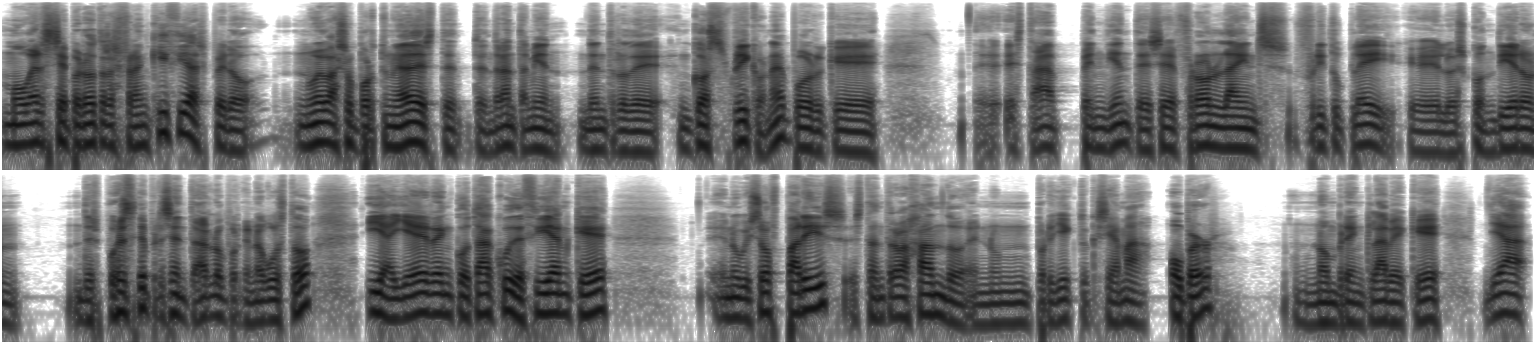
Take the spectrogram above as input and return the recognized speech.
moverse por otras franquicias, pero nuevas oportunidades te- tendrán también dentro de Ghost Recon, ¿eh? porque eh, está pendiente ese Frontlines Free to Play que lo escondieron después de presentarlo porque no gustó. Y ayer en Kotaku decían que en Ubisoft París están trabajando en un proyecto que se llama Over, un nombre en clave que ya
